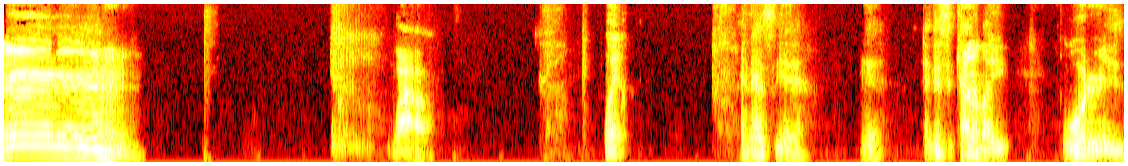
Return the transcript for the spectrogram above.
Mm. Wow. What? And that's yeah. Yeah, and this kind of like water is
